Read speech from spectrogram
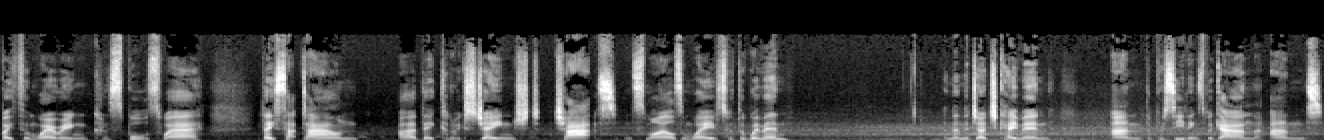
Both of them wearing kind of sportswear. They sat down, uh, they kind of exchanged chat and smiles and waves with the women. And then the judge came in and the proceedings began. And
